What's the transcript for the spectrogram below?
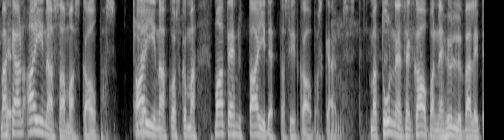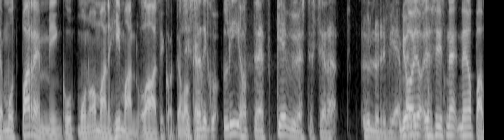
Mä käyn aina samassa kaupassa. Aina, koska mä, mä oon tehnyt taidetta siitä kaupassa käymisestä. Mä tunnen sen kaupan, ne hyllyvälit ja muut paremmin kuin mun oman himan laatikot ja Siis sä niinku liihottelet kevyesti siellä hyllyrivien Joo, joo, välissä. ja siis ne, ne jopa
